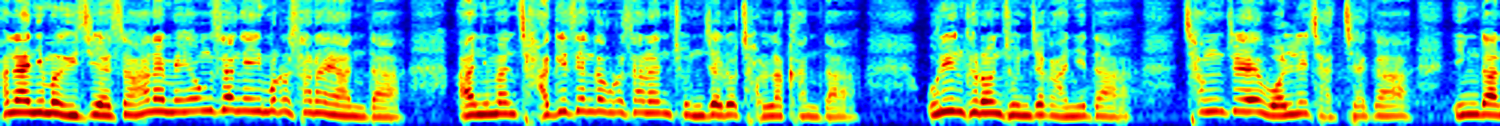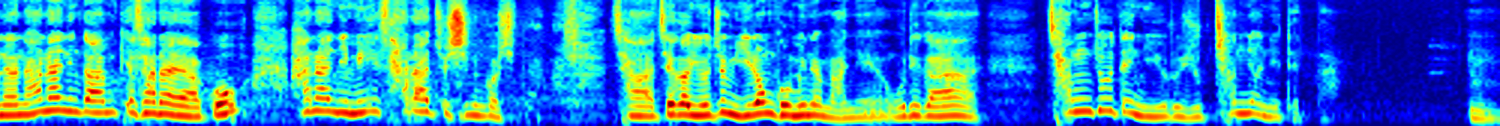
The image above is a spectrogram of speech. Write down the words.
하나님을 의지해서 하나님의 형상의 힘으로 살아야 한다. 아니면 자기 생각으로 사는 존재로 전락한다. 우린 그런 존재가 아니다. 창조의 원리 자체가 인간은 하나님과 함께 살아야 하고 하나님이 살아주시는 것이다. 자, 제가 요즘 이런 고민을 많이 해요. 우리가 창조된 이후로 6천 년이 됐다. 음.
